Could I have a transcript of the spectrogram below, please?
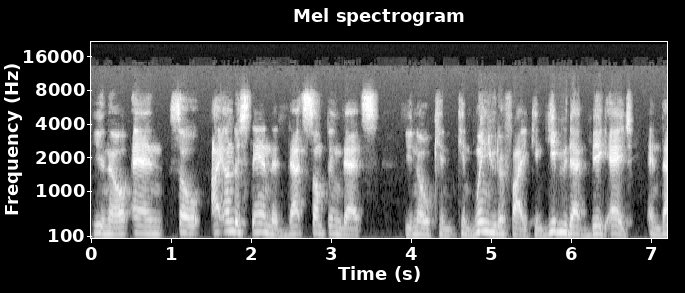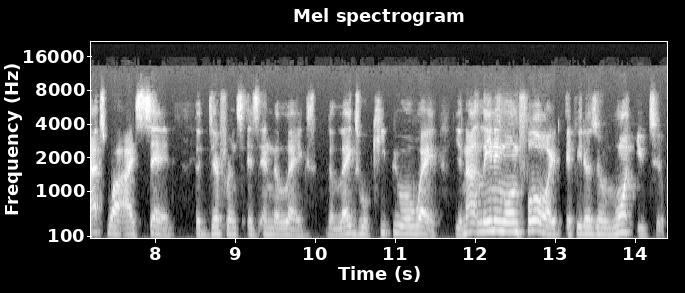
you know. And so I understand that that's something that's, you know, can can win you the fight, can give you that big edge. And that's why I said – the difference is in the legs. The legs will keep you away. You're not leaning on Floyd if he doesn't want you to,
